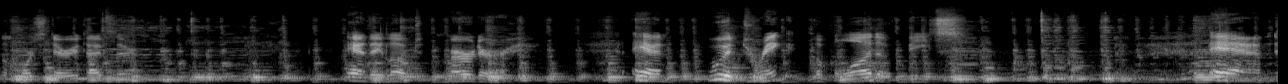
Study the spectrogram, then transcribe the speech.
little more stereotypes there. and they loved murder and would drink the blood of beasts. And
